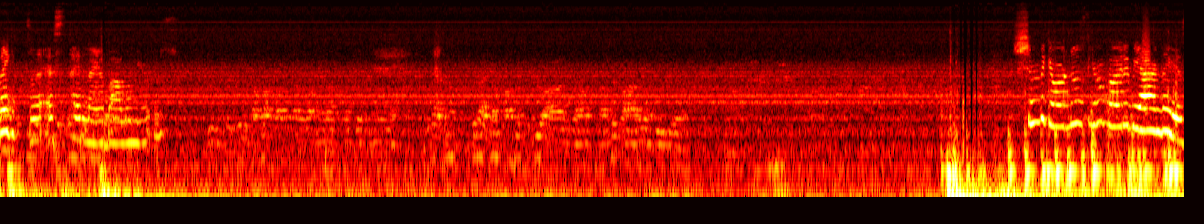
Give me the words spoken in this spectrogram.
Ve gitti. Estella'ya bağlanıyoruz. Şimdi gördüğünüz gibi böyle bir yerdeyiz.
